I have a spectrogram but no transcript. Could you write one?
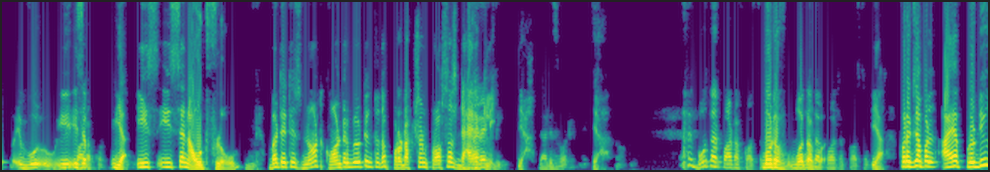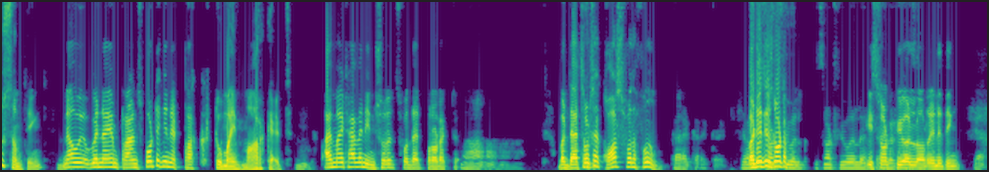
is a yeah is is an outflow Hmm. but it is not contributing to the production process directly Yeah. That is what it means. Yeah. Okay. both are part of cost of both of both of are part of cost of yeah for example i have produced something Hmm. now when i am transporting in a truck to my market Hmm. i might have an insurance for that product Ah, ah, ah, but that's also a cost for the firm Correct, correct, correct. But it is not a- It's not fuel. And it's not fuel or anything. Yeah.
